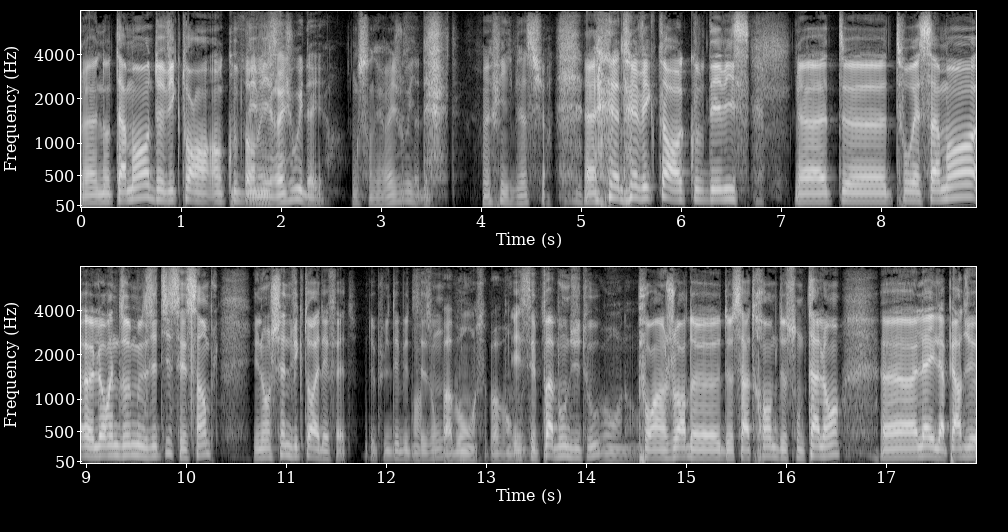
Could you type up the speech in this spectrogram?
notamment. Deux victoires en, en Coupe On est Davis. réjoui d'ailleurs. On s'en est réjoui. Défaite. Oui, bien sûr. Deux victoires en Coupe Davis euh, tout récemment. Euh, Lorenzo Musetti, c'est simple. Il enchaîne victoire et défaite depuis le début de saison. c'est pas bon, c'est pas bon. Et c'est pas bon du tout bon, pour un joueur de, de sa trempe, de son talent. Euh, là, il a perdu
